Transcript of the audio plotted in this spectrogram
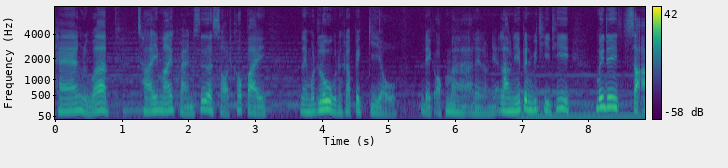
แท้งหรือว่าใช้ไม้แขวนเสื้อสอดเข้าไปในมดลูกนะครับ ไปเกี่ยวเด็กออกมาอะไรเหล่านี้เหล่านี้เป็นวิธีที่ ไม่ได้สะอ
